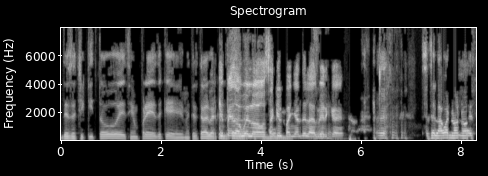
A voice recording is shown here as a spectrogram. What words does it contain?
desde chiquito siempre es de que meterte a la alberca. ¿Qué pedo, abuelo? Saque el pañal de la alberca. es el agua no, no es,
